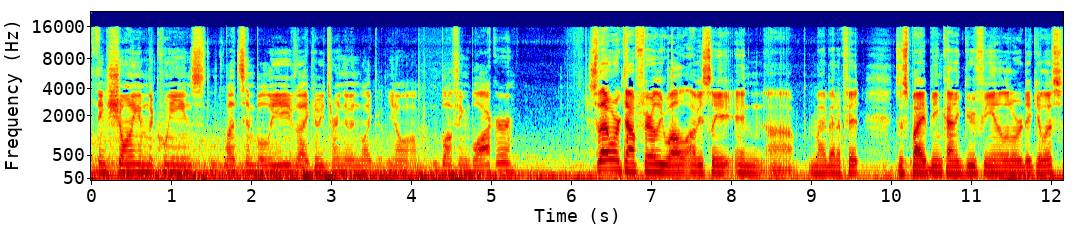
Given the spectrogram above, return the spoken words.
I think showing him the queens lets him believe that I could be turning them in like you know a bluffing blocker. So that worked out fairly well, obviously in uh, my benefit, despite being kind of goofy and a little ridiculous.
